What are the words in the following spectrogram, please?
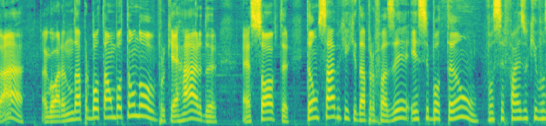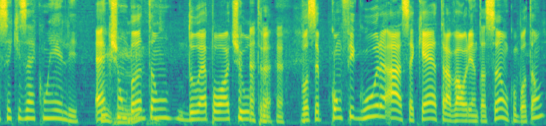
ah, agora não dá para botar um botão novo, porque é hardware, é software. Então, sabe o que, que dá para fazer? Esse botão, você faz o que você quiser com ele. Action uhum. Button do Apple Watch Ultra. você configura, ah, você quer travar a orientação com o botão?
